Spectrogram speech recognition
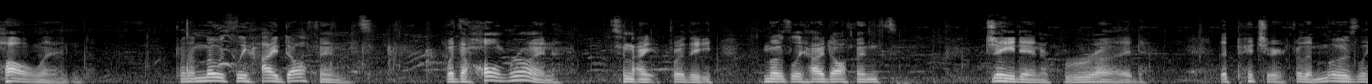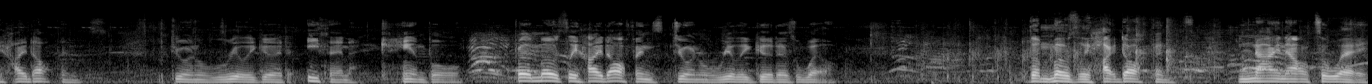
Holland for the Mosley High Dolphins with a home run tonight for the Mosley High Dolphins. Jaden Rudd, the pitcher for the Mosley High Dolphins, doing really good. Ethan Campbell for the Mosley High Dolphins, doing really good as well. The Mosley High Dolphins, nine outs away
